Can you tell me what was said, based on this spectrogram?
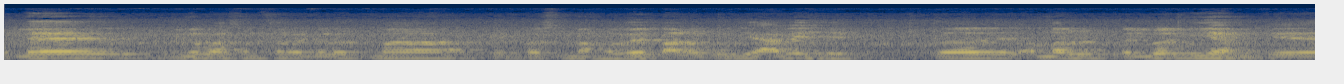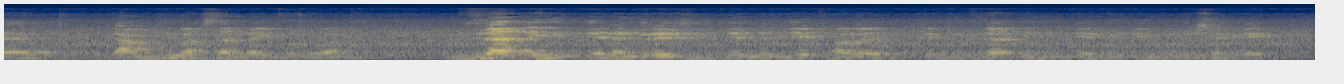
એટલે વિનોબા સંસ્થા ગલતમાં કેમ્પસમાં હવે બાળકો જે આવે છે, તો અમારો પહેલો નિયમ કે ગામઠી ભાષા નહીં બોલવાની. ગુજરાતી હિન્દી અને અંગ્રેજી, જેને જે ફાવે તે ગુજરાતી હિન્દી અંગ્રેજી બોલી શકે.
